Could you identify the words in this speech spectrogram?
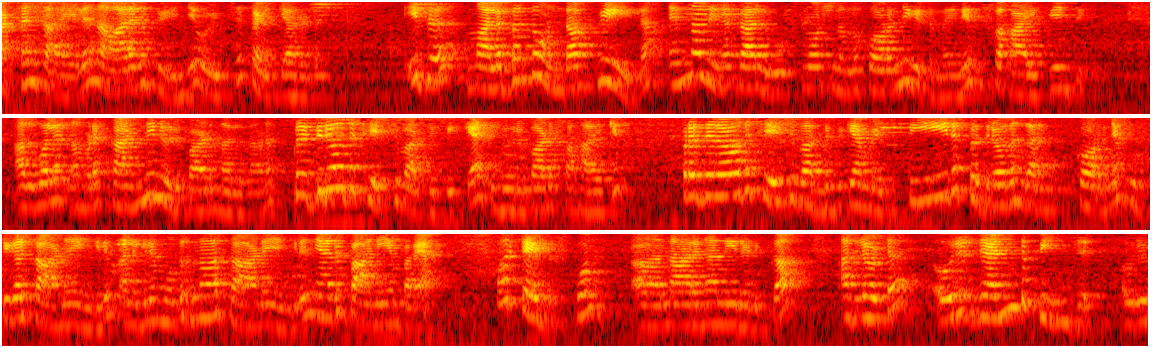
കട്ടൻ ചായയിൽ നാരങ്ങ പിഴിഞ്ഞ് ഒഴിച്ച് കഴിക്കാറുണ്ട്. ഇത് മലബന്ധം ഉണ്ടാക്കുകയില്ല. എന്നാൽ നിങ്ങൾക്ക് ആ ലൂസ് മോഷൻ ഒന്ന് കുറഞ്ഞു കിട്ടുന്നതിന് ഇത് സഹായിക്കുകയും ചെയ്യും. അതുപോലെ നമ്മുടെ കണ്ണിന് ഒരുപാട് നല്ലതാണ്. പ്രതിരോധ ശേഷി വർദ്ധിപ്പിക്കാൻ ഇത് ഒരുപാട് സഹായിക്കും. പ്രതിരോധ ശേഷി വർദ്ധിപ്പിക്കാൻ വേണ്ടി തീരെ പ്രതിരോധം കുറഞ്ഞ കുട്ടികൾ കാണുമെങ്കിലും അല്ലെങ്കിൽ മുതിർന്നവർ കാണുമെങ്കിലും ഞാനൊരു പാനീയം പറയാം. ഒരു ടേബിൾ സ്പൂൺ നാരങ്ങാ നീരെടുക്കുക അതിലോട്ട് ഒരു രണ്ട് പിഞ്ച് ഒരു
